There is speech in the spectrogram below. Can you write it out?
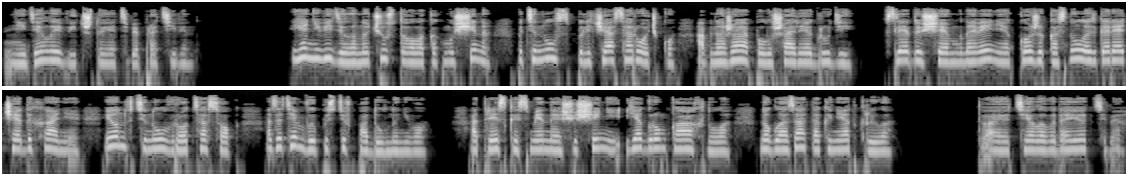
Не делай вид, что я тебе противен. Я не видела, но чувствовала, как мужчина потянул с плеча сорочку, обнажая полушарие груди. В следующее мгновение кожи коснулось горячее дыхание, и он втянул в рот сосок, а затем, выпустив, подул на него. От резкой смены ощущений я громко ахнула, но глаза так и не открыла. «Твое тело выдает тебя»,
